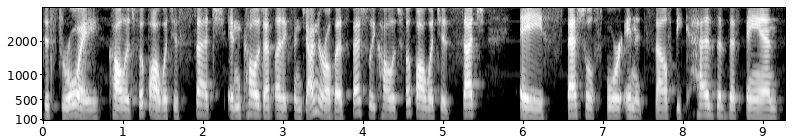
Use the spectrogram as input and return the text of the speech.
destroy college football, which is such, in college athletics in general, but especially college football, which is such a special sport in itself because of the fans,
